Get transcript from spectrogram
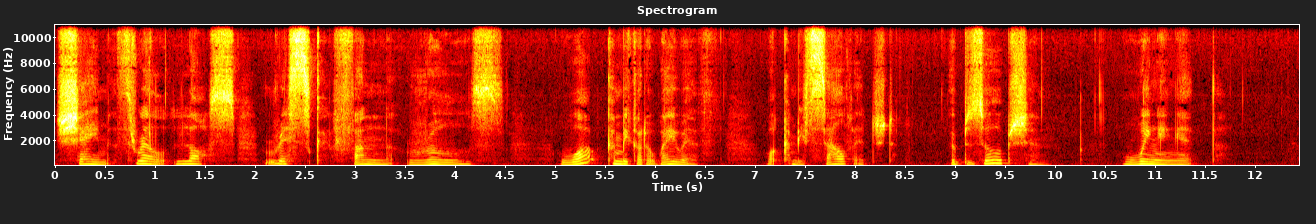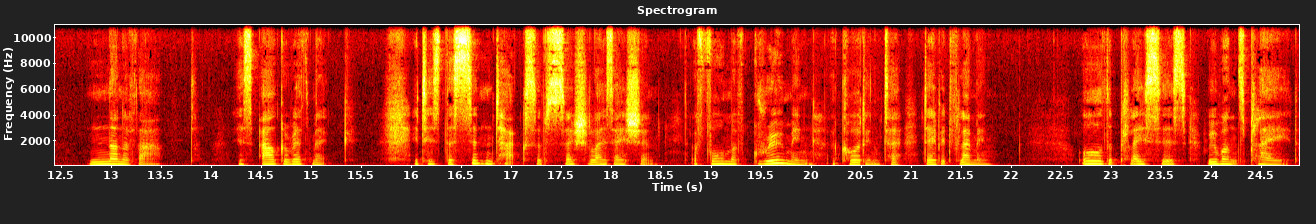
shame, thrill, loss, risk, fun, rules. What can be got away with? What can be salvaged? Absorption, winging it. None of that is algorithmic it is the syntax of socialization, a form of grooming, according to David Fleming. All the places we once played,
